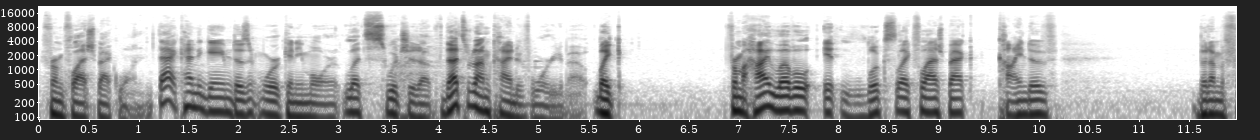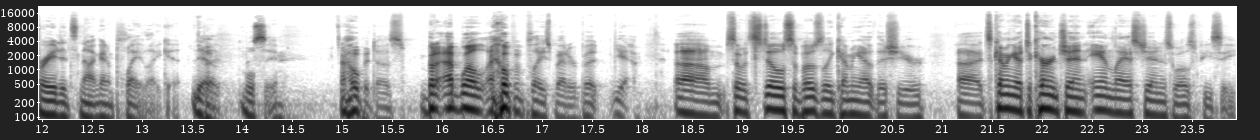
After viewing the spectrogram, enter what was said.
from Flashback One. That kind of game doesn't work anymore. Let's switch it up." That's what I'm kind of worried about. Like from a high level, it looks like Flashback, kind of. But I'm afraid it's not going to play like it. Yeah. But we'll see. I hope it does. But I, well, I hope it plays better. But yeah. Um, so it's still supposedly coming out this year. Uh, it's coming out to current gen and last gen as well as PC.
